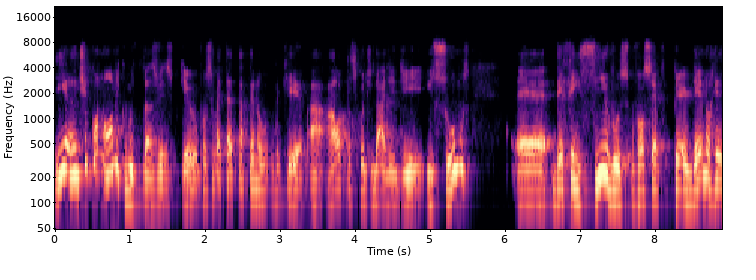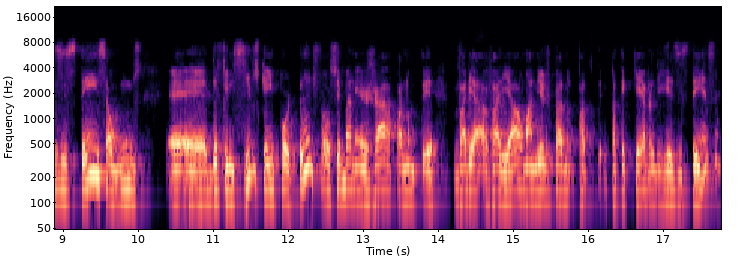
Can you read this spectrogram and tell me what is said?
E é antieconômico muitas das vezes, porque você vai estar tá, tá tendo aqui altas quantidades de insumos é, defensivos, você perdendo resistência a alguns é, é defensivos, que é importante para você manejar, para não ter, variar, variar o manejo para ter quebra de resistência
